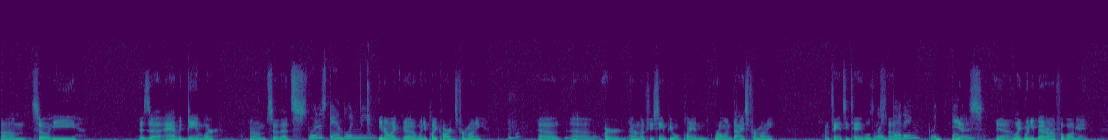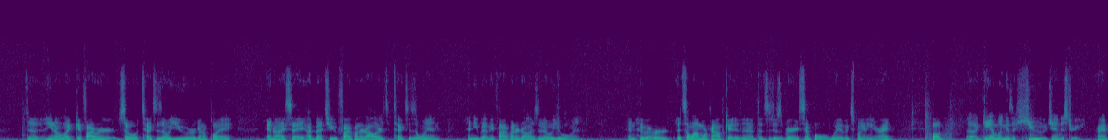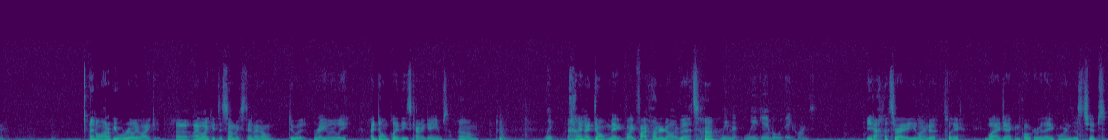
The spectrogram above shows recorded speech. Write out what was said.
Um, so he is an avid gambler. Um, so that's What does gambling mean? you know like uh, when you play cards for money. Mm-hmm. Uh, uh, or I don't know if you've seen people playing rolling dice for money on fancy tables and Like stuff. betting? Like betting? Yes. Yeah, like when you bet on a football game. Uh, you know, like if I were so Texas OU are going to play, and I say I bet you five hundred dollars that Texas will win, and you bet me five hundred dollars that OU will win, and whoever it's a lot more complicated than that. That's just a very simple way of explaining it, right? Well, uh, gambling is a huge industry, right? And a lot of people really like it. Uh, I like it to some extent. I don't do it regularly. I don't play these kind of games, um, We and I don't make like five hundred dollar bets, huh? we we gamble with acorns. Yeah, that's right. You learn to play blackjack and poker with acorns as chips.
